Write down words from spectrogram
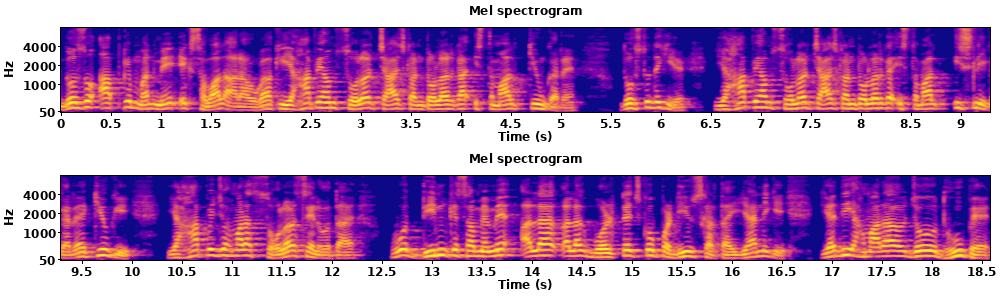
दोस्तों, आपके मन में एक सवाल आ रहा होगा कि यहाँ पर हम सोलर चार्ज कंट्रोलर का इस्तेमाल क्यों कर रहे हैं? दोस्तों देखिए, यहाँ पे हम सोलर चार्ज कंट्रोलर का इस्तेमाल इसलिए कर रहे हैं क्योंकि यहाँ पे जो हमारा सोलर सेल होता है वो दिन के समय में अलग अलग वोल्टेज को प्रोड्यूस करता है। यानी कि यदि हमारा जो धूप है,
